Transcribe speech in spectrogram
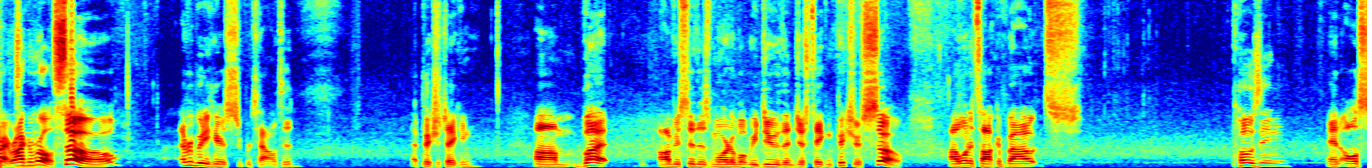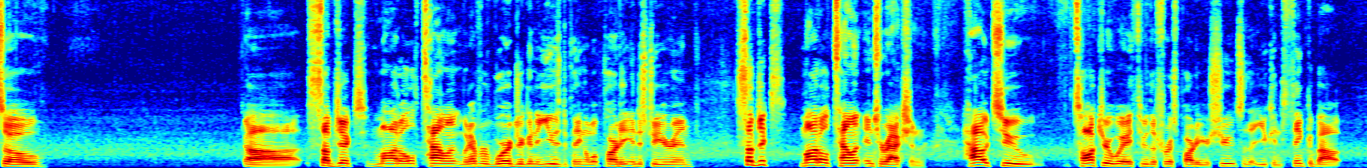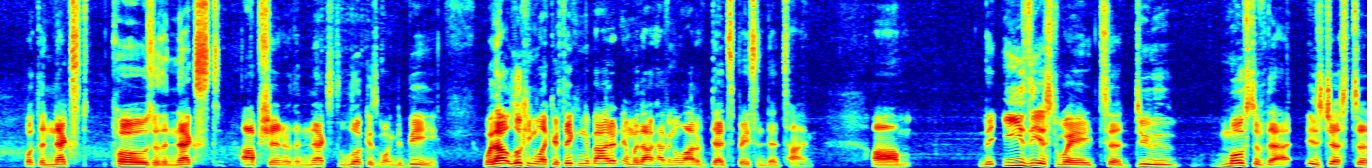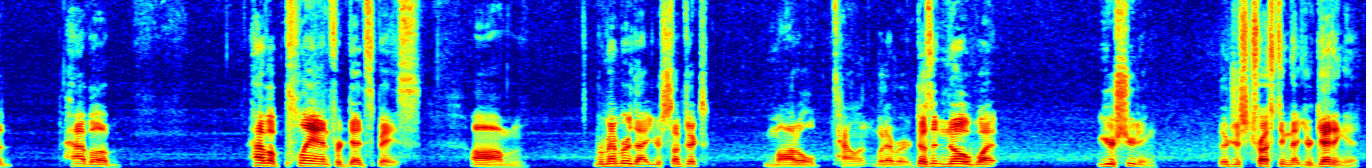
All right, rock and roll. So, everybody here is super talented at picture taking, um, but obviously there's more to what we do than just taking pictures. So, I want to talk about posing and also uh, subject, model, talent, whatever word you're going to use depending on what part of the industry you're in. Subject, model, talent, interaction. How to talk your way through the first part of your shoot so that you can think about what the next pose or the next option or the next look is going to be without looking like you're thinking about it and without having a lot of dead space and dead time. Um, the easiest way to do most of that is just to have a have a plan for dead space. Um, remember that your subject, model, talent, whatever, doesn't know what you're shooting. They're just trusting that you're getting it.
